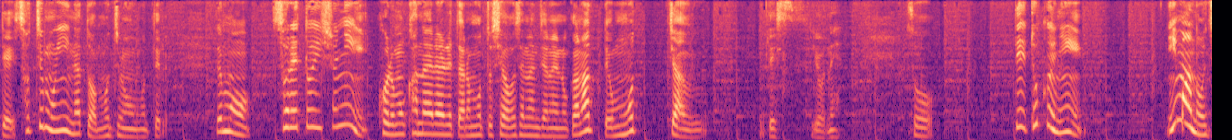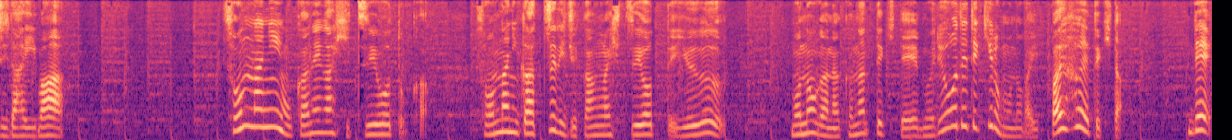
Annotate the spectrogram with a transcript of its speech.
てそっちもいいなとはもちろん思ってる。でもそれと一緒にこれも叶えられたらもっと幸せなんじゃないのかなって思っちゃうですよね。そう。で特に今の時代はそんなにお金が必要とかそんなにがっつり時間が必要っていうものがなくなってきて無料でできるものがいっぱい増えてきた。で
